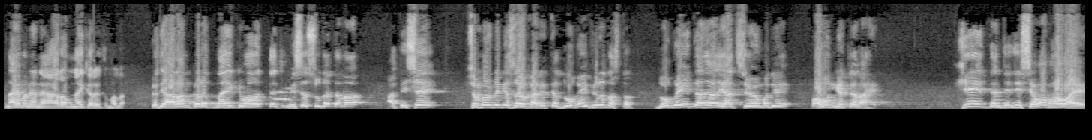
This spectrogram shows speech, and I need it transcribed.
नाही म्हणे नाही आराम नाही करायचं मला. कधी आराम करत नाही किंवा त्यांची मिसेस सुद्धा त्यांना अतिशय शंभर टक्के सहकार्य त्या दोघंही फिरत असतात. दोघंही त्या या सेवेमध्ये वाहून घेतलेला आहे. ही त्यांची जी सेवाभाव आहे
